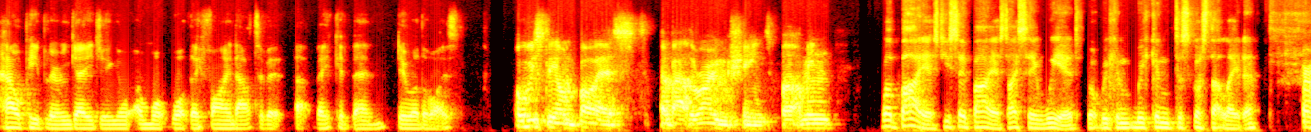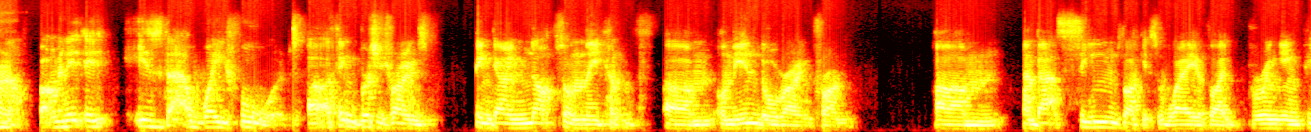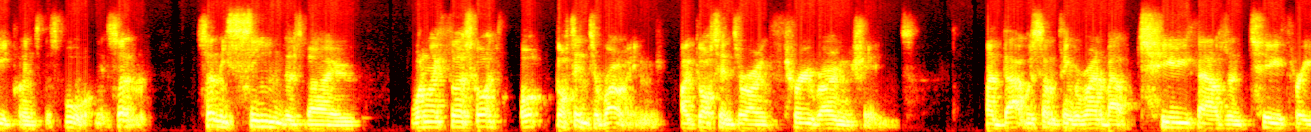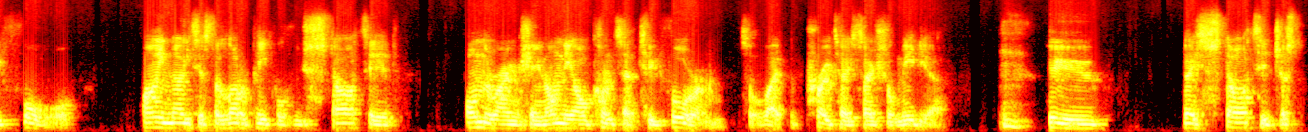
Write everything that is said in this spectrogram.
how people are engaging and what, what they find out of it that they could then do otherwise. Obviously I'm biased about the rowing machines, but I mean well, biased. You say biased. I say weird, but we can we can discuss that later. Fair enough. But I mean, it, it, is that a way forward? Uh, I think British rowing's been going nuts on the kind of um, on the indoor rowing front, um, and that seems like it's a way of like bringing people into the sport. It certainly certainly seemed as though when I first got got into rowing, I got into rowing through rowing machines and that was something around about 2002, 3, 4. I noticed a lot of people who started on the rowing machine on the old Concept 2 forum, sort of like the proto social media, who they started just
